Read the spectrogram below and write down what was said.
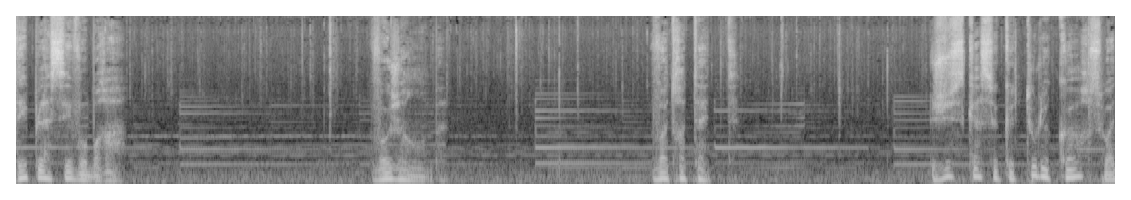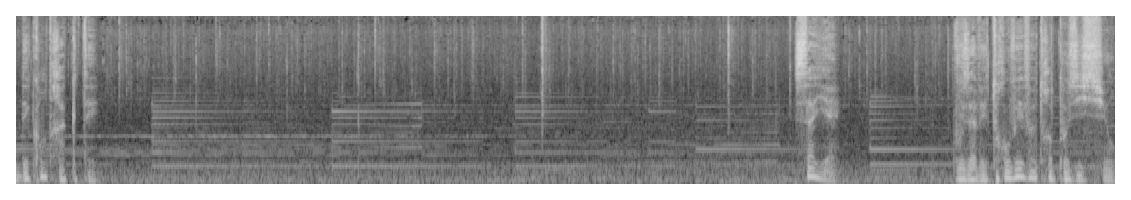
Déplacez vos bras, vos jambes, votre tête, jusqu'à ce que tout le corps soit décontracté. Ça y est, vous avez trouvé votre position.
